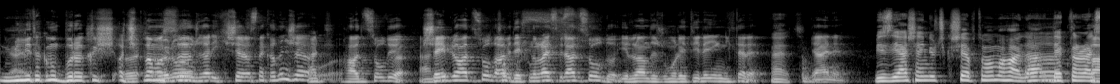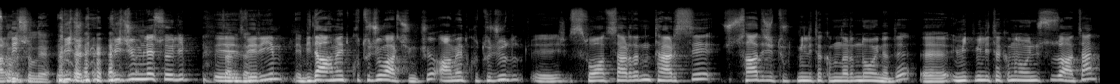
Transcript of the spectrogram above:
milli takımı bırakış açıklaması. Öyle oyuncular iki kişi arasında kalınca Evet. hadise oluyor. Şey bir hadise oldu abi. Declan Rice bir hadise oldu. İrlanda Cumhuriyeti ile İngiltere. Evet. Yani Biz Ziya Şengül çıkışı yaptım ama hala Aa, Declan Rice konuşuluyor. bir, bir cümle söyleyip e, Tabii, tabii. vereyim. E, Bir de Ahmet Kutucu var çünkü. Ahmet Kutucu e, Suat Serdar'ın tersi sadece Türk milli takımlarında oynadı. E, Ümit milli takımın oyuncusu zaten.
